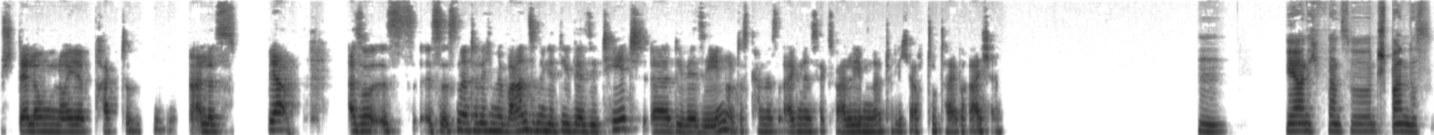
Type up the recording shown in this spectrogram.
Stellungen, neue Praktiken, alles, ja. Also es, es ist natürlich eine wahnsinnige Diversität, äh, die wir sehen und das kann das eigene Sexualleben natürlich auch total bereichern. Hm. Ja, und ich fand so spannend, dass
